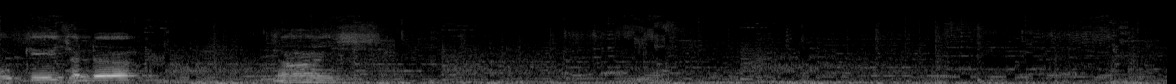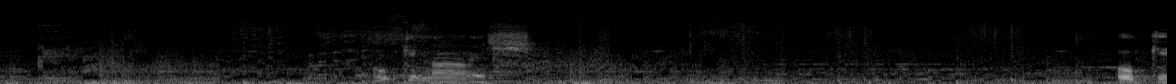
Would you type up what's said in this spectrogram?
Oke, janda. Nice. Oke, nice. Oke,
